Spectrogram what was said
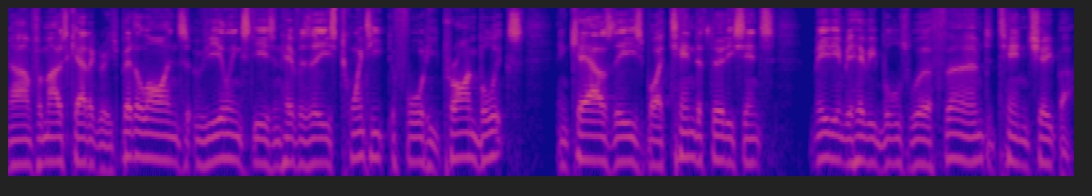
um, for most categories. Better lines of yearling steers and heifers eased 20 to 40. Prime bullocks and cows eased by 10 to 30 cents. Medium to heavy bulls were firm to 10 cheaper.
